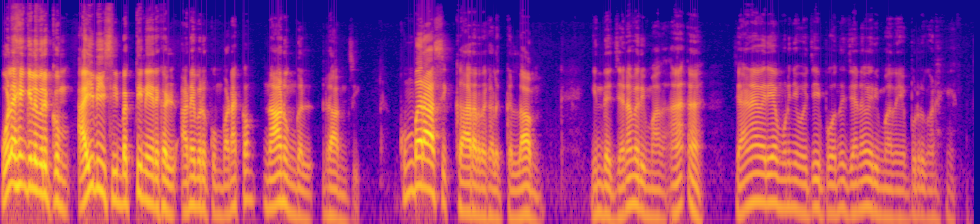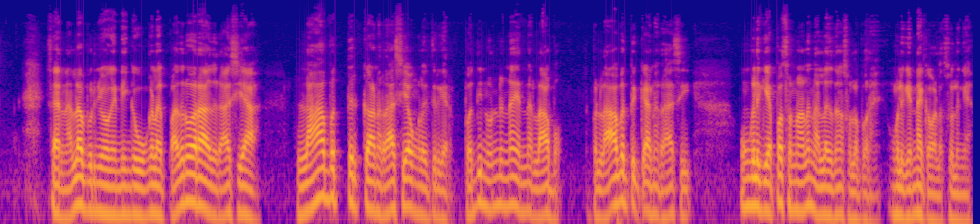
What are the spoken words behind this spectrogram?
உலகெங்கிலும் இருக்கும் ஐவிசி பக்தி நேர்கள் அனைவருக்கும் வணக்கம். நான் உங்கள் ராம்ஜி. கும்பராசிக்காரர்களுக்கெல்லாம் இந்த ஜனவரி மாதம் ஜனவரியே முடிஞ்சு போச்சு. இப்போ வந்து ஜனவரி மாதம் எப்படி இருக்கும் சார் நல்லா புரிஞ்சுக்கோங்க. நீங்கள் உங்களை பதினோராவது ராசியாக லாபத்திற்கான ராசியாக உங்களை வச்சுருக்காரு. பதினொன்றுனா என்ன லாபம்? இப்போ லாபத்துக்கான ராசி உங்களுக்கு எப்போ சொன்னாலும் நல்லது தான் சொல்ல போகிறேன் உங்களுக்கு என்ன கவலை? சொல்லுங்கள்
